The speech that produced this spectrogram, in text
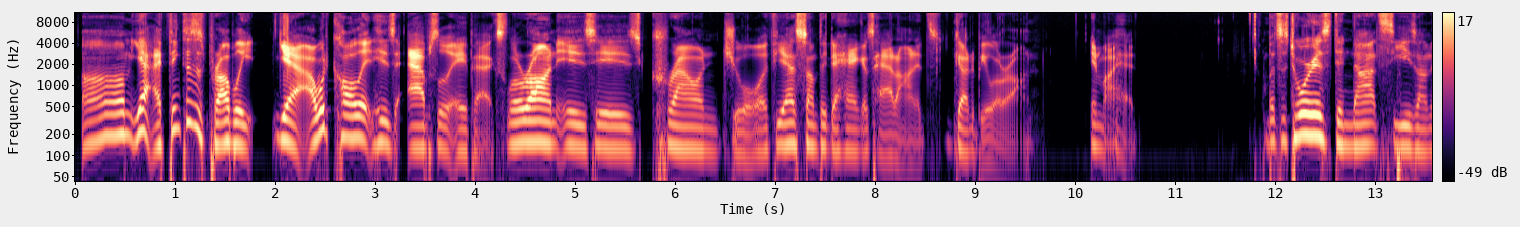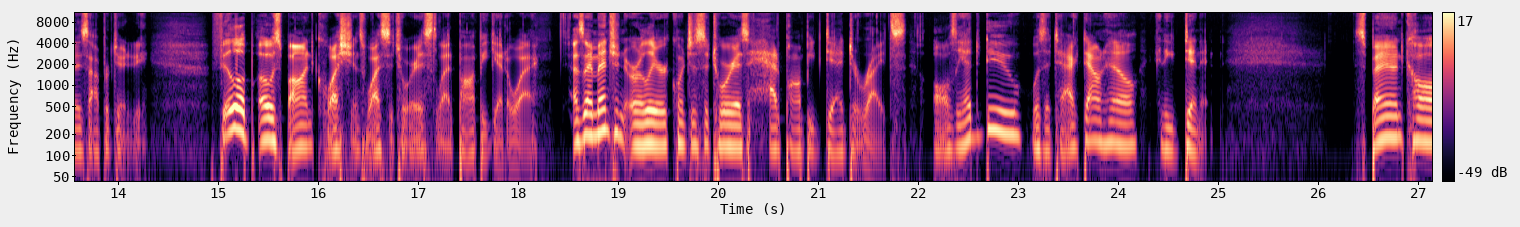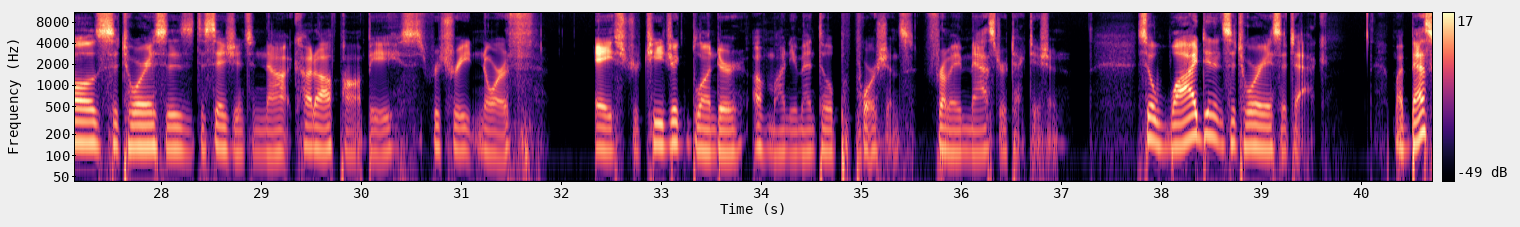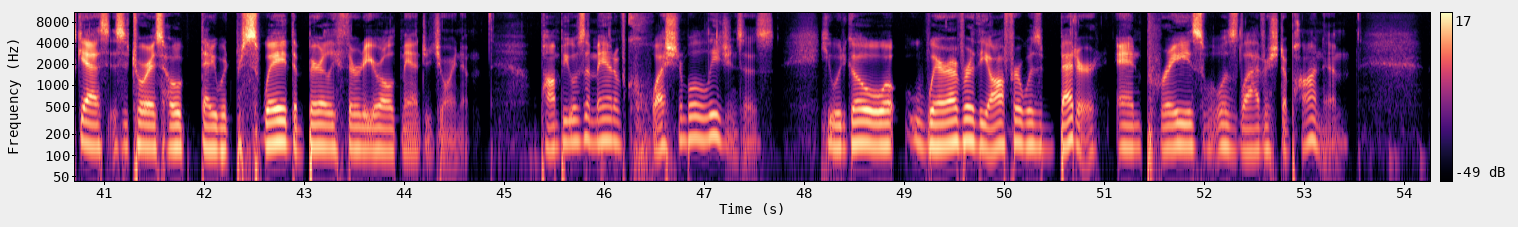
Um, yeah, I think this is probably yeah, I would call it his absolute apex. Lauron is his crown jewel. If he has something to hang his hat on, it's got to be Lauron, in my head. But Sertorius did not seize on this opportunity. Philip O. Spann questions why Sertorius let Pompey get away. As I mentioned earlier, Quintus Sertorius had Pompey dead to rights. All he had to do was attack downhill, and he didn't. Spann calls Sertorius' decision to not cut off Pompey's retreat north a strategic blunder of monumental proportions from a master tactician. So, why didn't Sertorius attack? My best guess is Sertorius hoped that he would persuade the barely 30 year old man to join him. Pompey was a man of questionable allegiances. He would go wherever the offer was better and praise was lavished upon him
